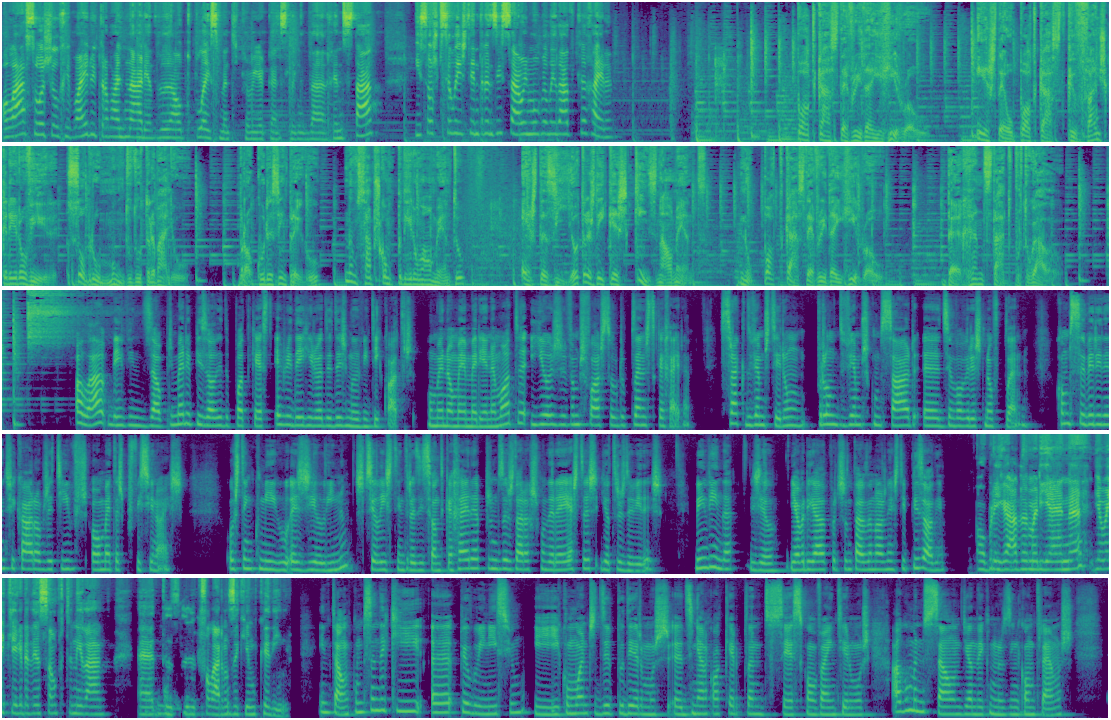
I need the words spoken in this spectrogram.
Olá, sou a Gil Ribeiro e trabalho na área de Outplacement e Career Counseling da Randstad e sou especialista em transição e mobilidade de carreira. Podcast Everyday Hero. Este é o podcast que vais querer ouvir sobre o mundo do trabalho. Procuras emprego? Não sabes como pedir um aumento? Estas e outras dicas quinzenalmente no podcast Everyday Hero da Randstad Portugal. Olá, bem-vindos ao primeiro episódio do podcast Everyday Hero de 2024. O meu nome é Mariana Mota e hoje vamos falar sobre planos de carreira. Será que devemos ter um? Por onde devemos começar a desenvolver este novo plano? Como saber identificar objetivos ou metas profissionais? Hoje tenho comigo a Gilino, especialista em transição de carreira, para nos ajudar a responder a estas e outras dúvidas. Bem-vinda, Gil, e obrigada por te juntares a nós neste episódio. Obrigada, Mariana. Eu é que agradeço a oportunidade uh, de, de, falarmos aqui um bocadinho. Então, começando aqui uh, pelo início, e, e, como antes de podermos uh, desenhar qualquer plano de sucesso, convém termos alguma noção de onde é que nos encontramos,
